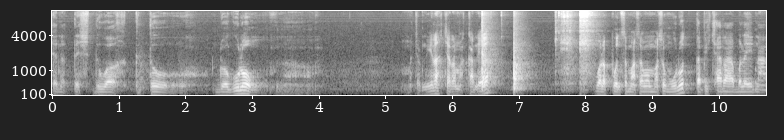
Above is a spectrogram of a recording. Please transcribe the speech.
Saya nak test dua ketul, dua gulung. Macam inilah cara makan dia. Walaupun sama-sama masuk mulut, tapi cara berlainan.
